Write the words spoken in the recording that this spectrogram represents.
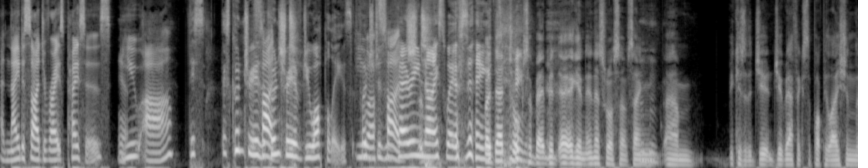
and they decide to raise prices, Yeah. you are This this country is Fudged. a country of duopolies. You Fudged is fudged. a very nice way of saying but it. that talks about, but uh, again, and that's what I was saying. Mm-hmm. Um, because of the ge- geographics, the population, the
